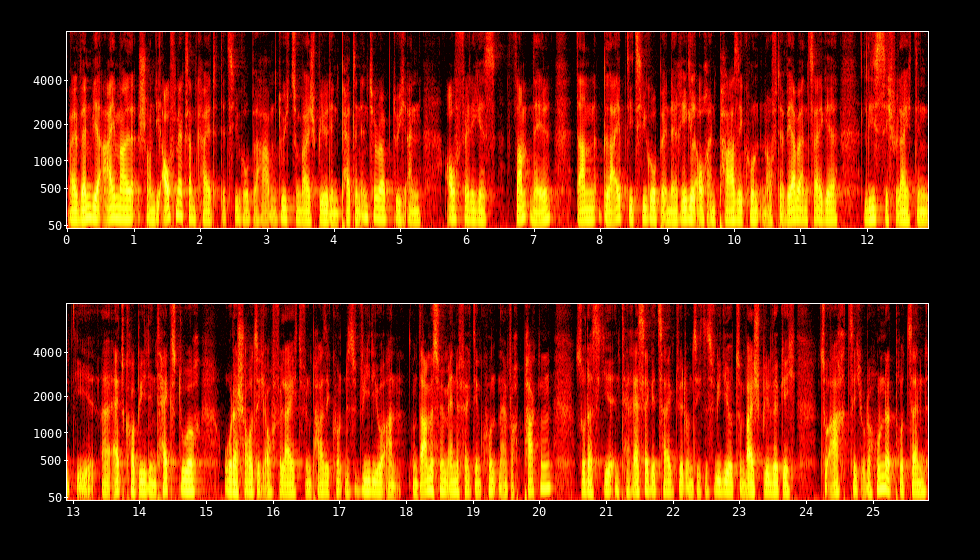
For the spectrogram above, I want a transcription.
weil wenn wir einmal schon die Aufmerksamkeit der Zielgruppe haben, durch zum Beispiel den Pattern Interrupt, durch ein auffälliges Thumbnail, dann bleibt die Zielgruppe in der Regel auch ein paar Sekunden auf der Werbeanzeige, liest sich vielleicht den, die äh, Ad-Copy, den Text durch oder schaut sich auch vielleicht für ein paar Sekunden das Video an. Und da müssen wir im Endeffekt den Kunden einfach packen, so dass hier Interesse gezeigt wird und sich das Video zum Beispiel wirklich zu 80 oder 100 Prozent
